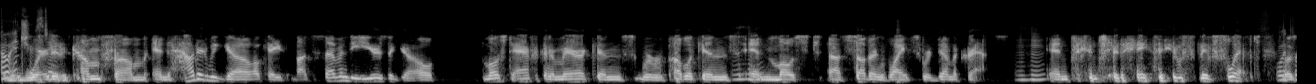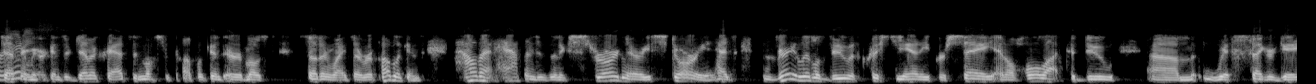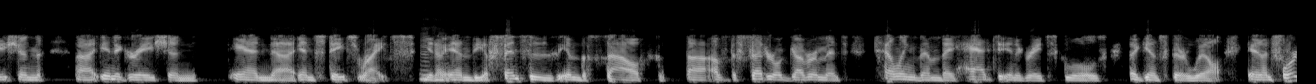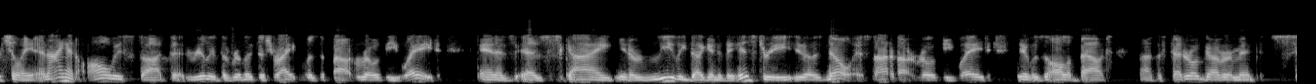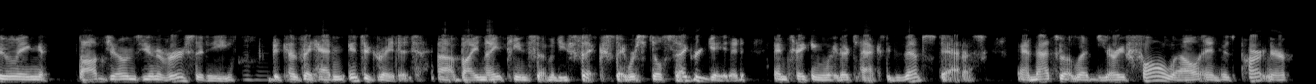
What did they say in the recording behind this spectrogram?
Oh, interesting. Where did it come from? And how did we go? Okay, about 70 years ago, most African Americans were Republicans Mhm. and most uh, Southern whites were Democrats. Mhm. And, and today they've, they've flipped. most African Americans are Democrats and most Republicans or most Southern whites are Republicans. How that happened is an extraordinary story. It has very little to do with Christianity per se and a whole lot to do um, with segregation, uh, integration, and uh, and states' rights. You know, and the offenses in the South uh, of the federal government telling them they had to integrate schools against their will. And unfortunately, and I had always thought that really the religious right was about Roe v. Wade. And as, as Skye, you know, really dug into the history, you know, no, it's not about Roe v. Wade. It was all about uh, the federal government suing Bob Jones University because they hadn't integrated uh, by 1976. They were still segregated and taking away their tax exempt status. And that's what led Jerry Falwell and his partner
